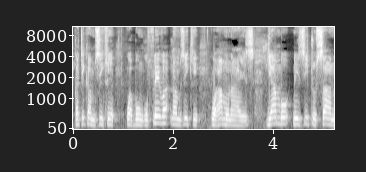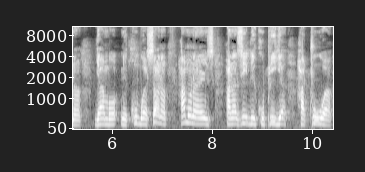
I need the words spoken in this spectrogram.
katika mziki wa Bongo Flava na mziki wa Harmonize. Jambo ni zito sana, jambo ni kubwa sana. Harmonize anazidi kupiga hatua,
